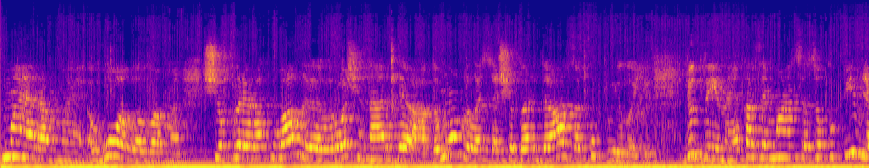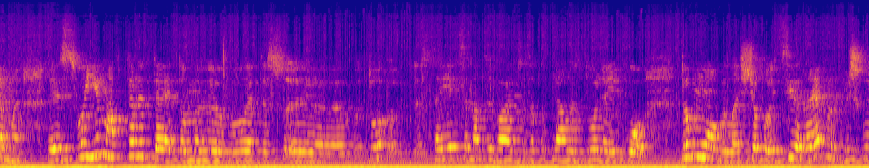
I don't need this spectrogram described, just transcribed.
з мерами, головами, щоб перерахували гроші на РДА. Домовилася, щоб РДА закупило їх. Людина, яка займається закупівлями, е, своїм авторитетом е, е, здається, називається закупляли з доля його. Домовила, щоб ці реби пішли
